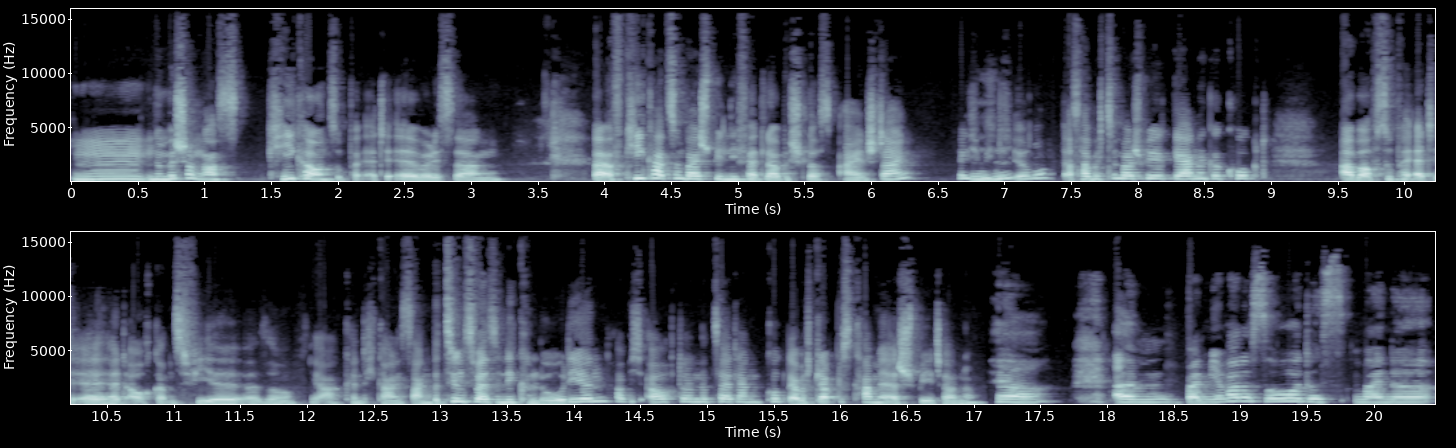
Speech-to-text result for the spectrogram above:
Mm, eine Mischung aus Kika und Super RTL, würde ich sagen. Weil auf Kika zum Beispiel lief ja, glaube ich, Schloss Einstein, wenn ich mhm. mich nicht irre. Das habe ich zum Beispiel gerne geguckt. Aber auf Super RTL halt auch ganz viel. Also ja, könnte ich gar nicht sagen. Beziehungsweise Nickelodeon habe ich auch dann eine Zeit lang geguckt. Aber ich glaube, das kam ja erst später, ne? Ja. Ähm, bei mir war das so, dass meine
